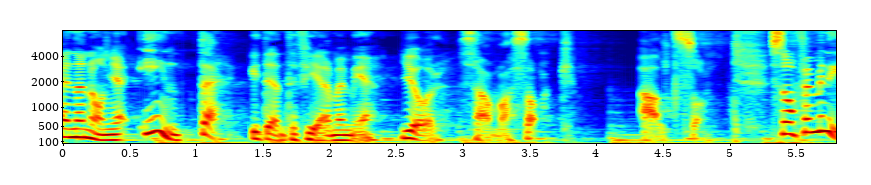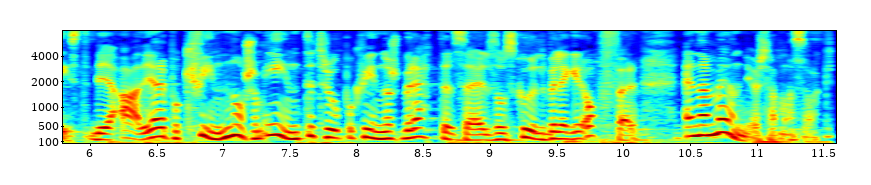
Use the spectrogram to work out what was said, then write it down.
än när någon jag inte identifierar mig med gör samma sak. Alltså, som feminist blir jag argare på kvinnor som inte tror på kvinnors berättelser eller som skuldbelägger offer än när män gör samma sak.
